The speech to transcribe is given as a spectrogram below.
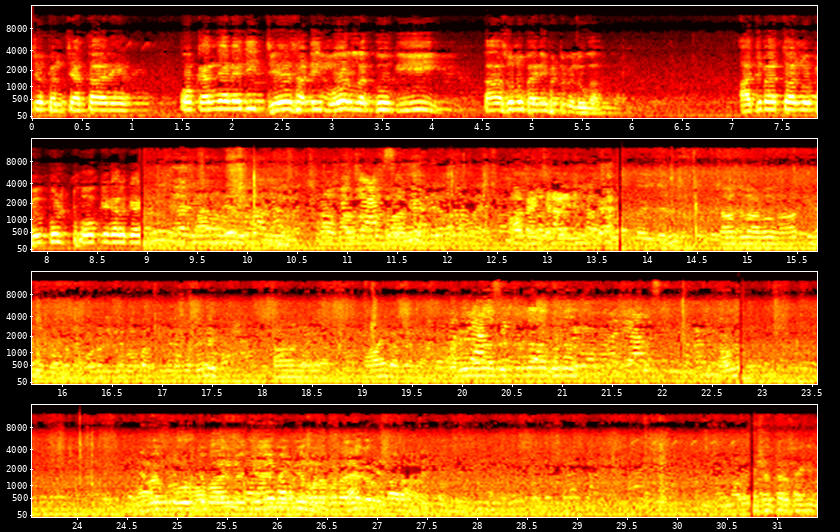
ਚ ਪੰਚਾਇਤਾਂ ਨੇ ਉਹ ਕਹਿੰਦੇ ਨੇ ਜੀ, ਜੇ ਸਾਡੀ ਮੋਹਰ ਲੱਗੂਗੀ, ਤਾਂ ਤੁਹਾਨੂੰ ਬੈਨੀਫਿਟ ਮਿਲੂਗਾ। ਅੱਜ ਮੈਂ ਤੁਹਾਨੂੰ ਬਿਲਕੁਲ ਠੋਕ ਕੇ ਗੱਲ ਕਹਿ ਜਿਵੇਂ ਕੋਰਟ ਚ ਬਾਜ ਪੈਂਦੀ ਹੈ ਪੈਂਦੀ ਬੜਾ ਬੜਾ ਕਰੋ ਨਛੱਤਰ ਸਿੰਘ ਜੀ।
